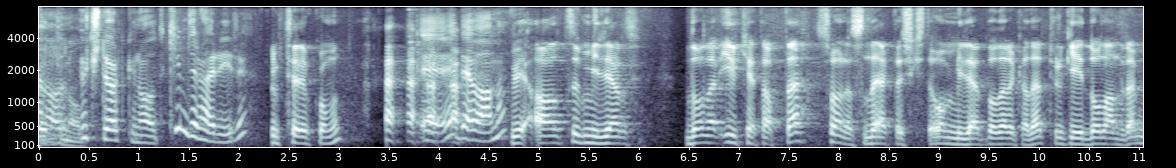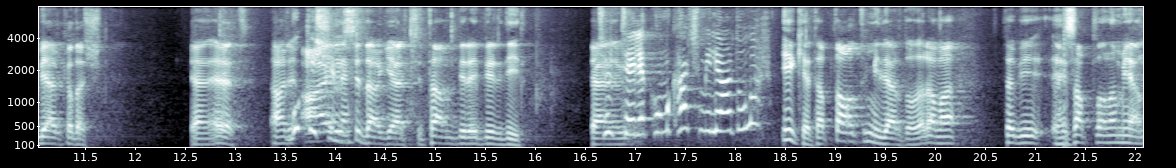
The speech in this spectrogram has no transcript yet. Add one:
Dört gün oldu. 3-4 gün oldu. Kimdir Hariri? Türk Telekom'un Ee, devamı. ve 6 milyar dolar ilk etapta sonrasında yaklaşık işte 10 milyar dolara kadar Türkiye'yi dolandıran bir arkadaş. Yani evet. Aile- Bu kişi mi? Ailesi daha gerçi tam birebir değil. Yani Türk Telekom'u kaç milyar dolar? ilk etapta 6 milyar dolar ama tabii hesaplanamayan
